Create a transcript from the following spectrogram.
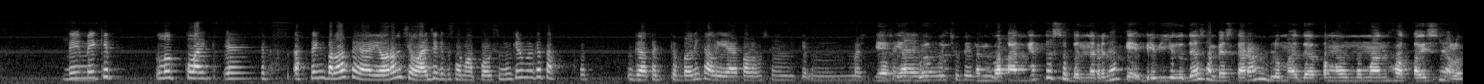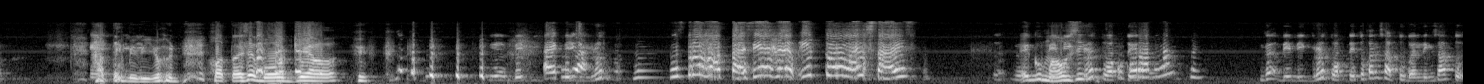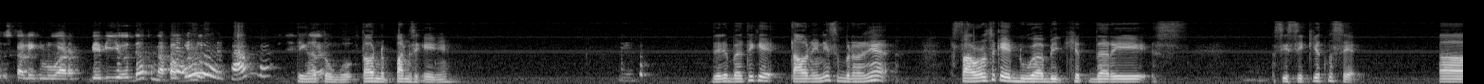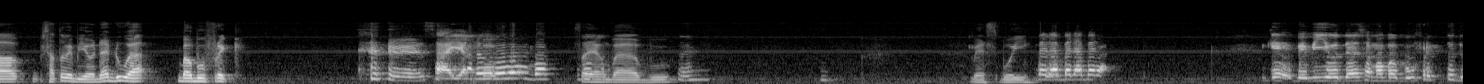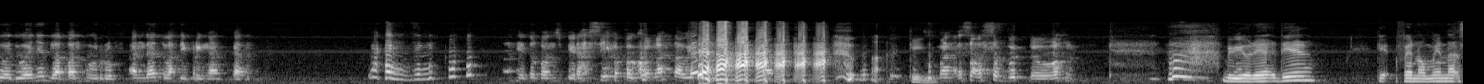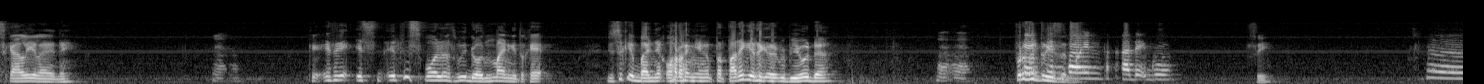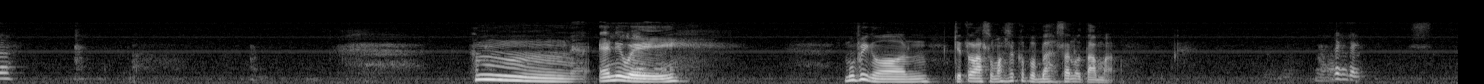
they make it look like it's a thing padahal kayak ya orang chill aja gitu sama Porgs. Mungkin mereka takut nggak ke- kebeli kali ya kalau misalnya bikin ya, yang merchandise gue lucu baby yang gue kaget tuh sebenarnya kayak Baby Yoda sampai sekarang belum ada pengumuman Hot Toys-nya loh. Kayak Hati Baby Yoon. Hot Toys-nya bogel. Iya, baby, Eh. Groot, Justru hot size ya itu life size. Eh, gua mau sih. Waktu itu, enggak, Baby Groot waktu itu kan satu banding satu sekali keluar. Baby Yoda kenapa ya belum? sama. Tinggal tunggu tahun depan sih kayaknya. Jadi berarti kayak tahun ini sebenarnya Star Wars tuh kayak dua big hit dari sisi cuteness ya. Eh, satu Baby Yoda, dua Babu Freak. Sayang Bob. Sayang Babu, best boy. Beda beda beda. Kayak Baby Yoda sama Babu Freak tuh dua-duanya 8 huruf. Anda telah diperingatkan. Anjing. Itu konspirasi apa gue nggak tahu. King. Cuman asal sebut doang. Baby Yoda dia kayak fenomena sekali lah ini. Kayak itu it's, itu spoilers we don't mind gitu kayak justru kayak banyak orang yang tertarik gara-gara Baby Yoda. Heeh. For good reason. point adik gue. Sih. Hmm. Hmm, anyway, moving on, kita langsung masuk ke pembahasan utama.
